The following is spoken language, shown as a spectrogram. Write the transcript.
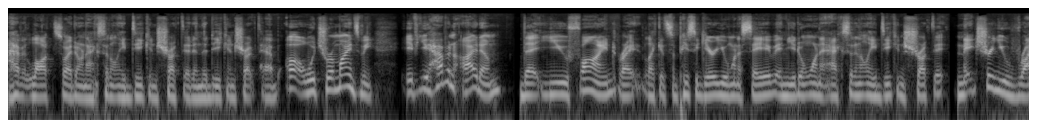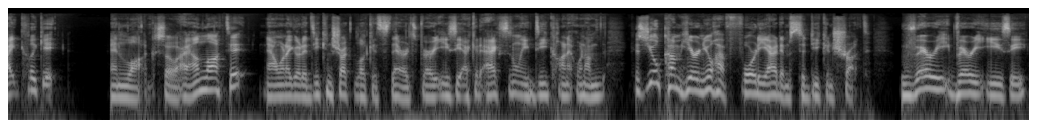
I have it locked so I don't accidentally deconstruct it in the deconstruct tab. Oh, which reminds me, if you have an item that you find, right, like it's a piece of gear you want to save and you don't want to accidentally deconstruct it, make sure you right click it and lock. So I unlocked it. Now when I go to deconstruct, look, it's there. It's very easy. I could accidentally decon it when I'm, because you'll come here and you'll have 40 items to deconstruct. Very, very easy,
